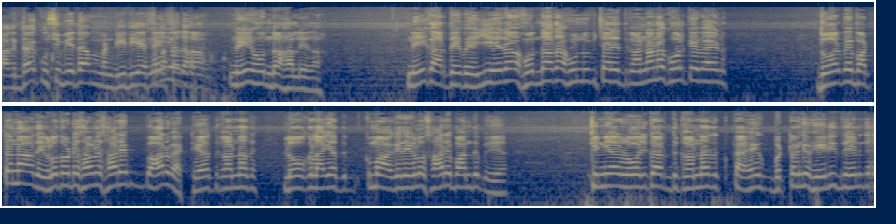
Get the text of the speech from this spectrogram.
ਲੱਗਦਾ ਕੁਝ ਵੀ ਇਹਦਾ ਮੰਡੀ ਦੀ ਇਸ ਨਹੀਂ ਸਮੱਸਿਆ ਦਾ? ਹੁੰਦਾ। ਨਹੀਂ ਹੁੰਦਾ ਹਾਲੇ ਦਾ। ਨਹੀਂ ਕਰਦੇ ਪਏ ਜੀ ਇਹਦਾ ਹੁੰਦਾ ਤਾਂ ਹੁਣ ਵਿਚਾਰੇ ਦੁਕਾਨਾਂ ਨਾ ਖੋਲ ਕੇ ਬੈਣ 2 ਰੁਪਏ ਬਟਨ ਆ ਦੇਖ ਲਓ, ਤੁਹਾਡੇ ਸਾਹਮਣੇ ਸਾਰੇ ਬਾਹਰ ਬੈਠੇ ਆ ਦੁਕਾਨਾਂ ਤੇ। ਲੋਕ ਲਾਇਆ ਘੁਮਾ ਕੇ ਦੇਖ ਲਓ, ਸਾਰੇ ਬੰਦ ਪਏ ਆ। ਕਿੰਨੀਆਂ ਰੋਜ਼ਗਾਰ ਦੁਕਾਨਾਂ ਤੇ ਪੈਸੇ ਵੱਟਣਗੇ ਫੇਰ ਹੀ ਦੇਣਗੇ।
